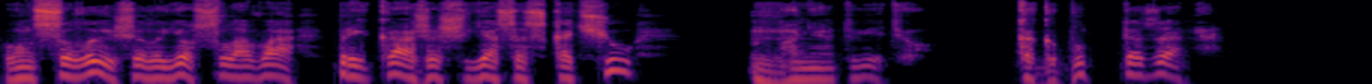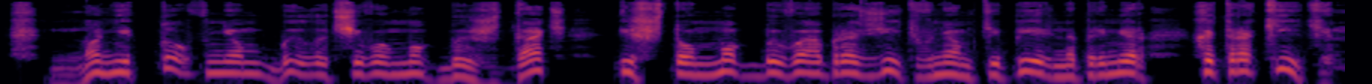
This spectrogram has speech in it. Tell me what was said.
Он слышал ее слова «прикажешь, я соскочу», но не ответил, как будто замер. Но не то в нем было, чего мог бы ждать, и что мог бы вообразить в нем теперь, например, хоть Ракитин,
